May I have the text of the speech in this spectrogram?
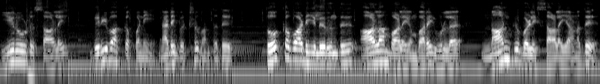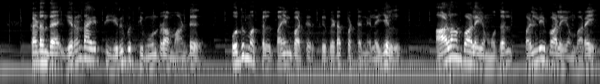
ஈரோடு சாலை விரிவாக்க பணி நடைபெற்று வந்தது. தோக்கவாடியிலிருந்து ஆலாம்பாளையம் வரை உள்ள நான்கு வழி சாலையானது கடந்த இரண்டாயிரத்தி இருபத்தி மூன்றாம் ஆண்டு பொதுமக்கள் பயன்பாட்டிற்கு விடப்பட்ட நிலையில் ஆலாம்பாளையம் முதல் பள்ளிபாளையம் வரை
